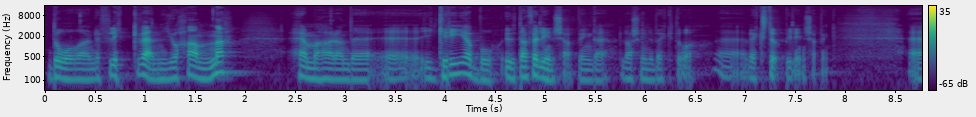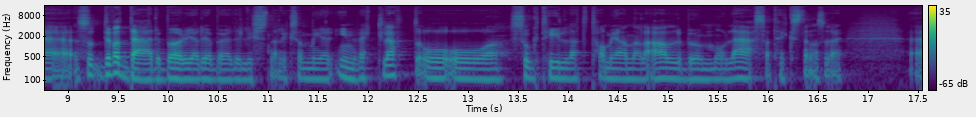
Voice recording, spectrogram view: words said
dåvarande flickvän Johanna hemmahörande eh, i Grebo utanför Linköping där Lars Winnerbäck då eh, växte upp i Linköping. Eh, så det var där det började. Jag började lyssna liksom mer invecklat och, och såg till att ta mig an alla album och läsa texten och sådär. Eh,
